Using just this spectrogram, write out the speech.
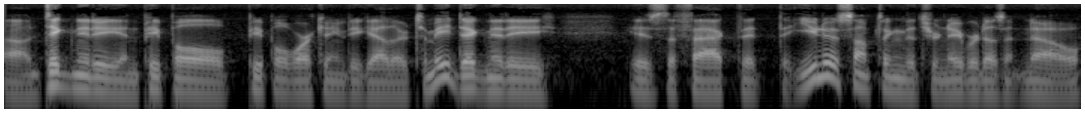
uh, dignity and people people working together. To me, dignity is the fact that, that you know something that your neighbor doesn't know,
